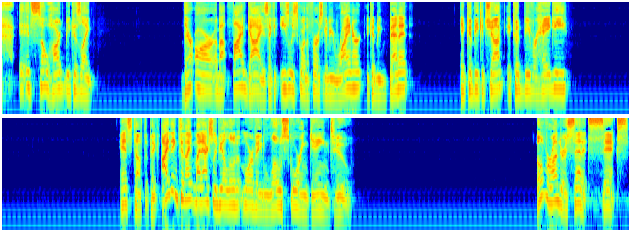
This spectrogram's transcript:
it's so hard because, like, there are about five guys that could easily score the first. It could be Reinhart. It could be Bennett. It could be Tkachuk. It could be Verhaeghe. It's tough to pick. I think tonight might actually be a little bit more of a low scoring game, too. Over under is set at six.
